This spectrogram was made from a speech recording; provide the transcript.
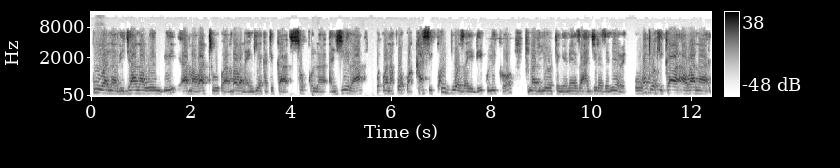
kuwa na vijana wengi ama watu ambao wanaingia katika soko la ajira wanakuwa kwa kasi kubwa zaidi kuliko tunavyotengeneza ajira zenyewe. Watu wakikaa hawana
